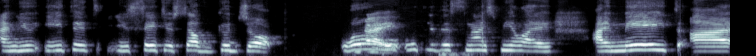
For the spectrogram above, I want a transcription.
and you eat it, you say to yourself, good job well right. look at this nice meal i i made. Uh,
